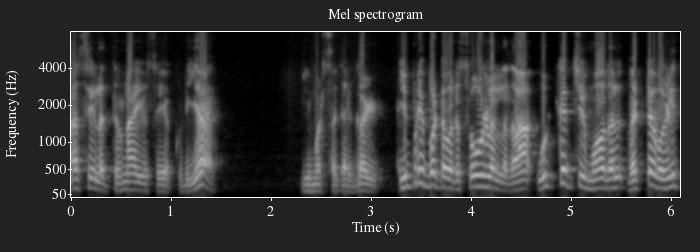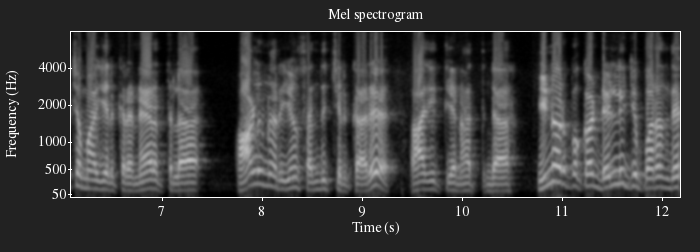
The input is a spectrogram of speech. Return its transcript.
அரசியலை திறனாய்வு செய்யக்கூடிய விமர்சகர்கள். இப்படிப்பட்ட ஒரு சூழல்ல தான் உட்கட்சி மோதல் வெட்ட வெளிச்சமாகி இருக்கிற நேரத்துல ஆளுநரையும் சந்திச்சிருக்காரு ஆதித்யநாத்ங்க. இன்னொரு பக்கம் டெல்லிக்கு பறந்து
